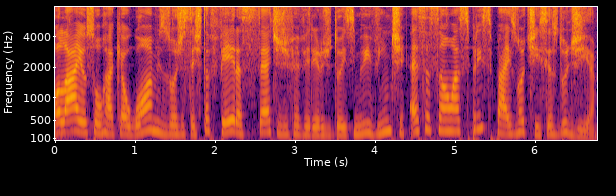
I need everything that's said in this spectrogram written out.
Olá, eu sou Raquel Gomes. Hoje, sexta-feira, 7 de fevereiro de 2020. Essas são as principais notícias do dia.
